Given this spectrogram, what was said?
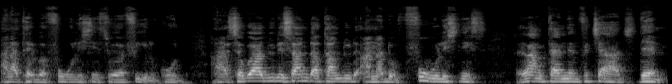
And I tell the foolishness where I feel good. And I say, well, I do this and that and do that, and I do foolishness. Long time them for charge them.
